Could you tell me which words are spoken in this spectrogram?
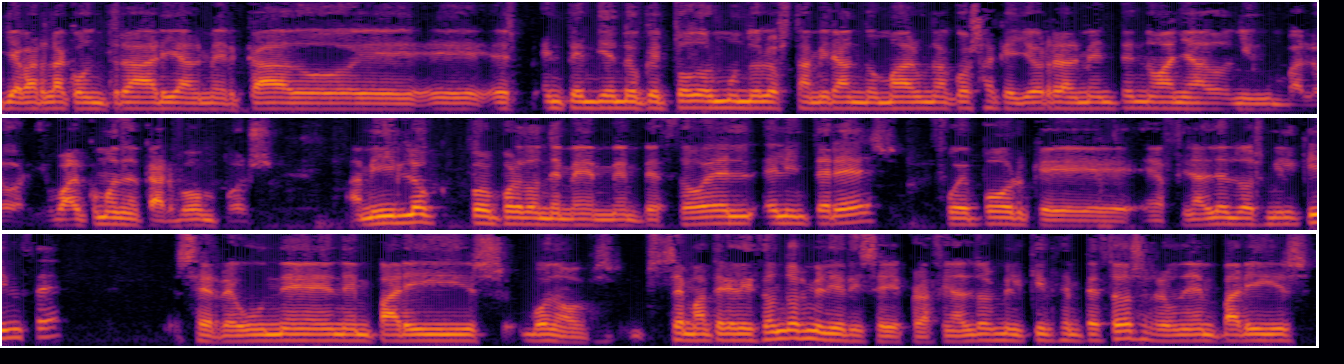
llevar la contraria al mercado, eh, eh, entendiendo que todo el mundo lo está mirando mal, una cosa que yo realmente no añado ningún valor. Igual como en el carbón, pues a mí lo, por, donde me, empezó el, el, interés fue porque al final del 2015 se reúnen en París, bueno, se materializó en 2016, pero al final del 2015 empezó, se reúnen en París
